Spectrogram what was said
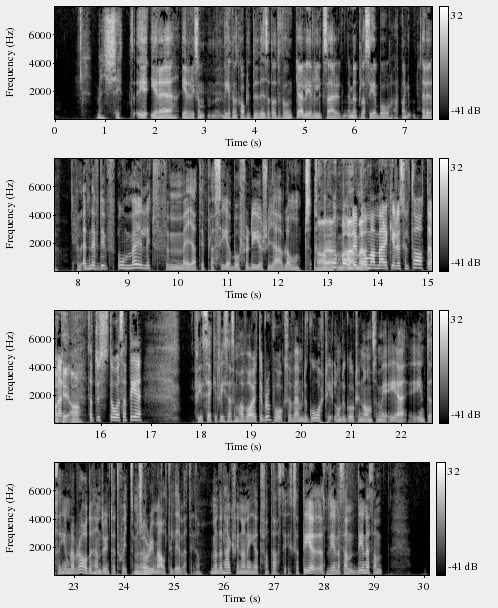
Men shit, är, är, det, är det liksom vetenskapligt bevisat att det funkar eller är det lite så här, men placebo, att man, eller? Nej, Det är omöjligt för mig att det är placebo för det gör så jävla ont. Ja, ja, men- och det, men- man märker resultaten. Okej, ja. Så att du står, så att det det finns säkert vissa som har varit, det beror på också vem du går till. Om du går till någon som är, är inte så himla bra, då händer det inte ett skit. Men så Nej. är det ju med allt i livet. Liksom. Men den här kvinnan är helt fantastisk. Så att det, alltså det är nästan, det är nästan,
